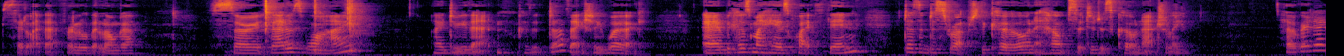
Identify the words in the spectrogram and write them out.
set it like that for a little bit longer. So that is why I do that, because it does actually work. And because my hair is quite thin, it doesn't disrupt the curl and it helps it to just curl naturally. Have a great day.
